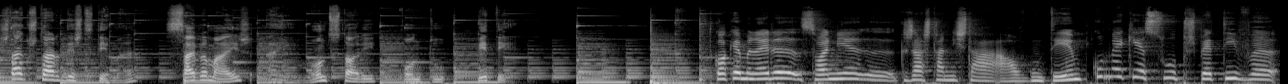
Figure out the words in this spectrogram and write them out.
Está a gostar deste tema? Saiba mais em montestory.pt. De qualquer maneira, Sónia, eh, que já está nisto há algum tempo, como é que é a sua perspectiva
